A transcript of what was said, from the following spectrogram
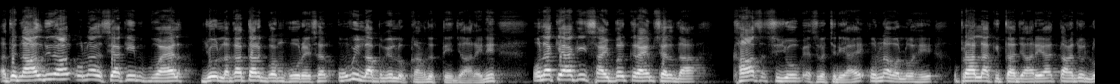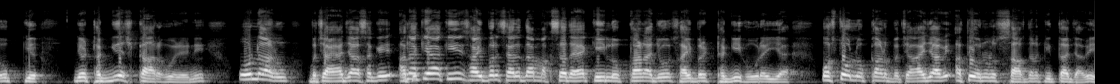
ਅਤੇ ਨਾਲ ਦੀ ਨਾਲ ਉਹਨਾਂ ਦੱਸਿਆ ਕਿ ਮੋਬਾਈਲ ਜੋ ਲਗਾਤਾਰ ਗੁੰਮ ਹੋ ਰਹੇ ਸਨ, ਉਹ ਵੀ ਲੱਭ ਕੇ ਲੋਕਾਂ ਨੂੰ ਦਿੱਤੇ ਜਾ ਰਹੇ ਨੇ। ਉਹਨਾਂ ਕਿਹਾ ਕਿ ਸਾਈਬਰ ਕ੍ਰਾਈਮ ਸੈੱਲ ਦਾ ਖਾਸ ਸਹਿਯੋਗ ਇਸ ਵਿੱਚ ਰਿਹਾ ਹੈ। ਉਹਨਾਂ ਵੱਲੋਂ ਇਹ ਉਪਰਾਲਾ ਕੀਤਾ ਜਾ ਰਿਹਾ ਤਾਂ ਜੋ ਲੋਕ ਜੋ ਠੱਗੀ ਦੇ ਸ਼ਿਕਾਰ ਹੋ ਰਹੇ ਨੇ, ਉਹਨਾਂ ਨੂੰ ਬਚਾਇਆ ਜਾ ਸਕੇ। ਉਹਨਾਂ ਕਿਹਾ ਕਿ ਸਾਈਬਰ ਸੈੱਲ ਦਾ ਮਕਸਦ ਹੈ ਕਿ ਲੋਕਾਂ ਨਾਲ ਜੋ ਸਾਈਬਰ ਠੱਗੀ ਹੋ ਰਹੀ ਹੈ, ਉਸ ਤੋਂ ਲੋਕਾਂ ਨੂੰ ਬਚਾਇਆ ਜਾਵੇ ਅਤੇ ਉਹਨਾਂ ਨੂੰ ਸਾਵਧਾਨ ਕੀਤਾ ਜਾਵੇ।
